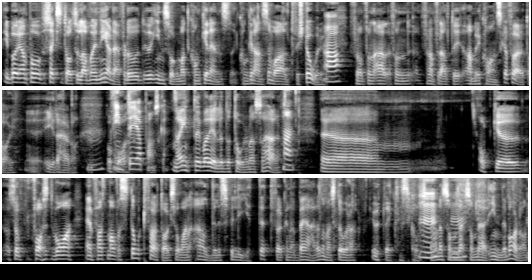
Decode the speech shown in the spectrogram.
i början på 60-talet så labbade man ner där för då, då insåg man att konkurrens, konkurrensen var allt för stor. Ja. Från, från, all, från framförallt amerikanska företag eh, i det här då. Fas- Inte japanska. Nej, inte vad det gäller datorerna så här. Nej. Ehm, och eh, alltså, facit var, även fast man var ett stort företag så var man alldeles för litet för att kunna bära de här stora utvecklingskostnaderna som, Det, som det här innebar. Då.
